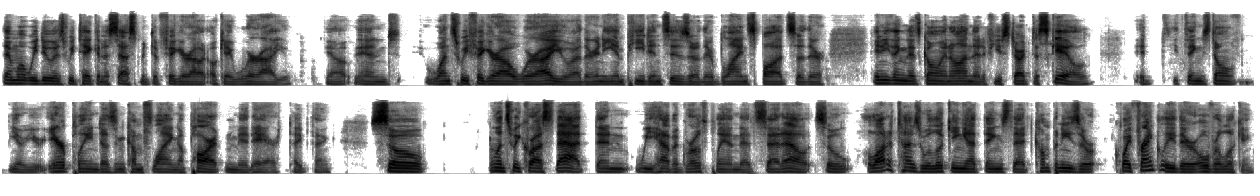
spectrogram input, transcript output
then what we do is we take an assessment to figure out okay where are you? You know and once we figure out where are you are there any impedances are there blind spots are there anything that's going on that if you start to scale, it things don't, you know, your airplane doesn't come flying apart in midair type thing. So once we cross that, then we have a growth plan that's set out. So a lot of times we're looking at things that companies are quite frankly, they're overlooking.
